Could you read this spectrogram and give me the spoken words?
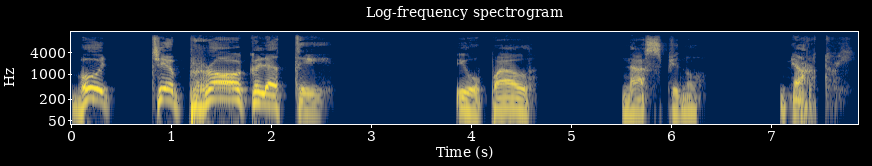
«Будьте прокляты!» и упал на спину мертвый.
